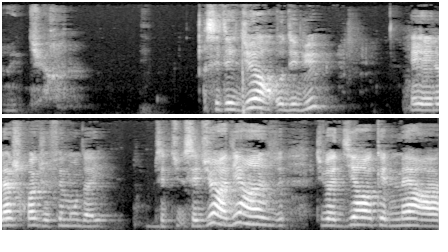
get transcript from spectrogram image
doit être dur. C'était dur au début, et là je crois que je fais mon deuil. C'est c'est dur à dire, hein. Tu vas te dire, oh, quelle mère, euh,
